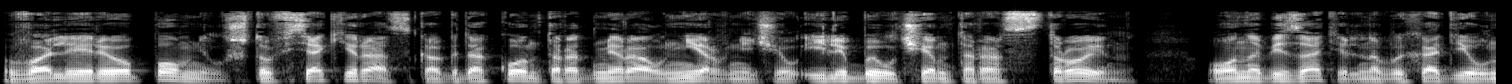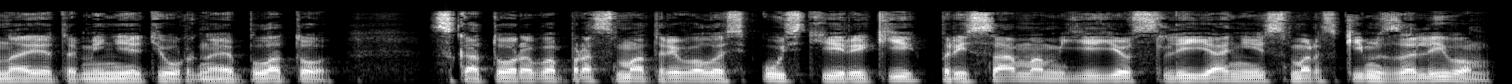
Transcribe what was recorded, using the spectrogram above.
Валерио помнил, что всякий раз, когда контр-адмирал нервничал или был чем-то расстроен, он обязательно выходил на это миниатюрное плато, с которого просматривалось устье реки при самом ее слиянии с морским заливом,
